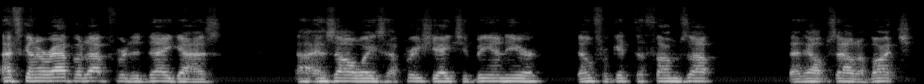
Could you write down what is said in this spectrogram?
that's going to wrap it up for today, guys. Uh, as always, I appreciate you being here. Don't forget the thumbs up. That helps out a bunch.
